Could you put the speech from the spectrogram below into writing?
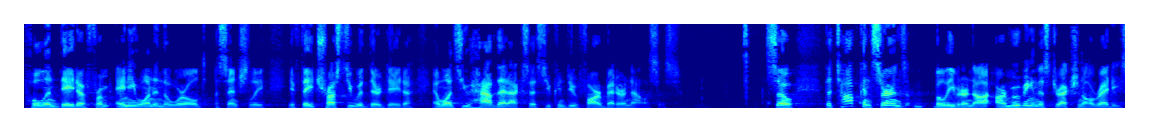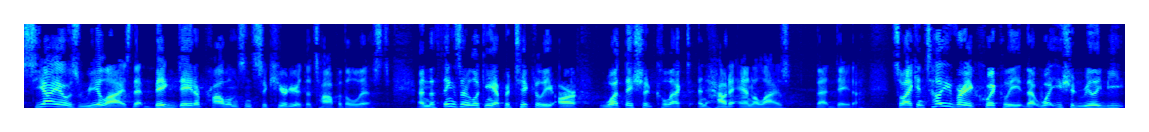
pull in data from anyone in the world, essentially, if they trust you with their data. And once you have that access, you can do far better analysis. So the top concerns, believe it or not, are moving in this direction already. CIOs realize that big data problems and security are at the top of the list. And the things they're looking at particularly are what they should collect and how to analyze that data. So I can tell you very quickly that what you should really be,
